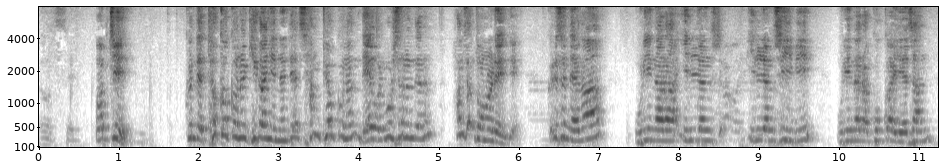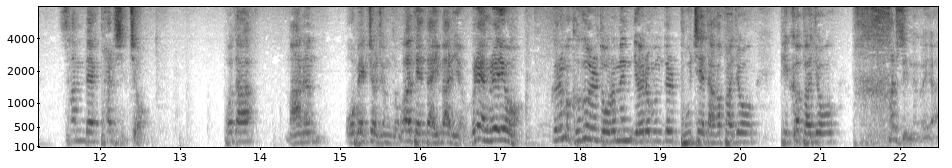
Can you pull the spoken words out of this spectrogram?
없어요. 없지. 근데 특허권은 기간이 있는데 상표권은 내 얼굴 쓰는 데는 항상 돈을 내야 돼. 그래서 내가 우리나라 1년, 수, 1년 수입이 우리나라 국가 예산 380조 보다 많은 500조 정도가 된다 이 말이에요. 그래 안 그래요? 그러면 그걸 도르면 여러분들 부채 다 갚아줘, 빚 갚아줘 다 할 수 있는 거야.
